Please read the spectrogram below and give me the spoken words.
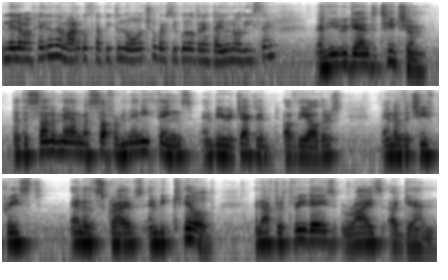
En el Evangelio de Marcos capítulo 8 versículo 31 dice, And he began to teach him that the Son of Man must suffer many things and be rejected of the elders and of the chief priests and of the scribes and be killed and after three days rise again.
